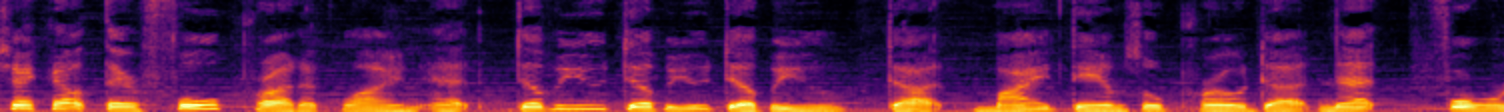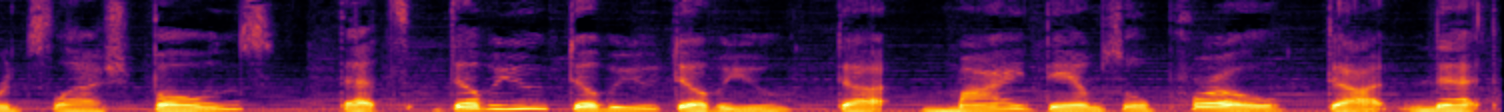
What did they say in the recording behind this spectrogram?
Check out their full product line at www.mydamselpro.net forward slash bones. That's www.mydamselpro.net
